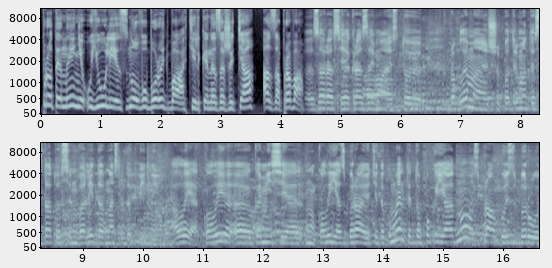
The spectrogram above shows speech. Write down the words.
Проте нині у Юлії знову боротьба тільки не за життя, а за права. Зараз я якраз займаюся тою проблемою, щоб отримати статус інваліда внаслідок війни. Але коли е, комісія, ну коли я збираю ті документи, то поки я одну справку зберу,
